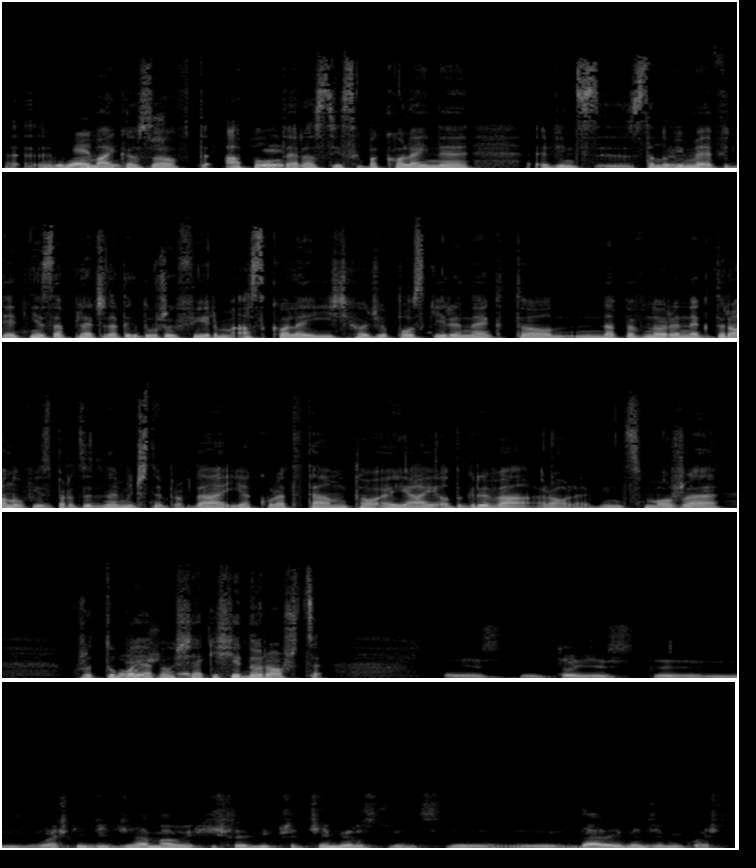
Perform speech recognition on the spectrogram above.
Tak, Microsoft, Apple teraz jest chyba kolejny, więc stanowimy tak. ewidentnie zaplecze dla tych dużych firm, a z kolei jeśli chodzi o polski rynek, to na pewno rynek dronów jest bardzo dynamiczny, prawda? I akurat tam to AI odgrywa rolę, więc może może tu no pojawią się jakieś jednorożce. To jest, to jest y, właśnie dziedzina małych i średnich przedsiębiorstw, więc y, y, dalej będziemy kłaść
